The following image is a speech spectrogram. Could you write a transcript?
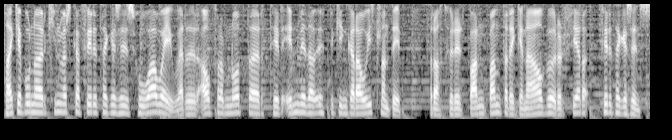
Tækjabúnaður kynverska fyrirtækisins Huawei verður áfram notaður til innviða uppbyggingar á Íslandi, þrátt fyrir bann bandarækjana á vörur fyrirtækisins.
